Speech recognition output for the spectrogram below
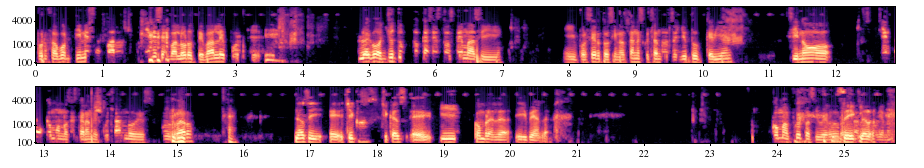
por favor, tienes el, val- tienes el valor o te vale, porque luego YouTube tocas estos temas y, y por cierto, si nos están escuchando desde YouTube, qué bien. Si no, pues, quién sabe cómo nos estarán escuchando, es muy raro. No, sí, eh, chicos, chicas, eh, Y cómprenla y véanla. coman frutas y verduras. Sí, ¿sabes? claro. Obviamente.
